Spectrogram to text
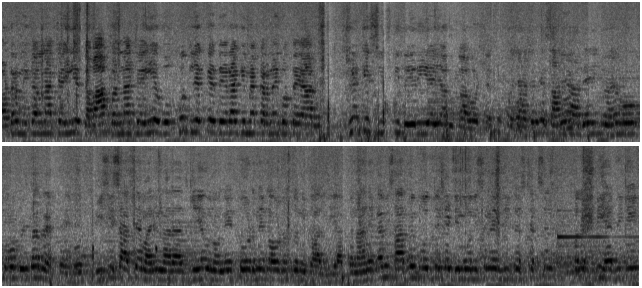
ऑर्डर निकलना चाहिए दबाव बनना चाहिए वो खुद लिख के दे रहा कि मैं करने को तैयार हूँ। फिर किस चीज़ की देरी है या रुकावट है? प्रशासन के सारे आदेश जो है वो वो बिल्डर रहते हैं। वो डीसी साहब से हमारी नाराज़गी है उन्होंने तोड़ने का ऑर्डर तो निकाल दिया। बनाने का भी साथ में बोलते थे demolition and reconstruction plus rehabilitate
